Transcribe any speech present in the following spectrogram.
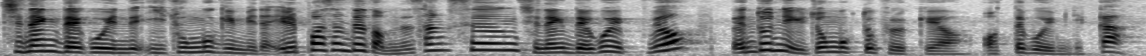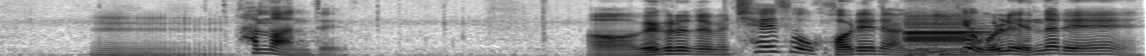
진행되고 있는 이 종목입니다. 1% 넘는 상승 진행되고 있고요. 멘토님 이 종목도 볼게요. 어때 보입니까? 음, 하면 안 돼요. 어, 왜 그러냐면 최소 거래량 이게 원래 옛날에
